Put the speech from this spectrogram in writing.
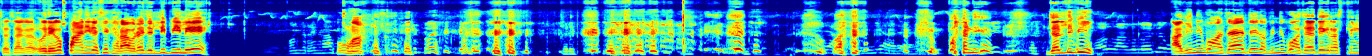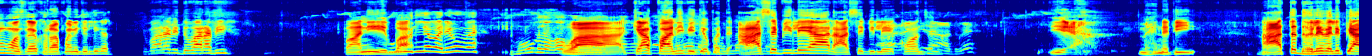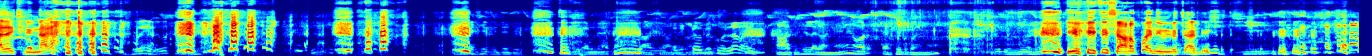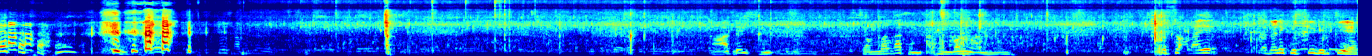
चाचा कर वो देखो पानी वैसे खराब हो रहा है जल्दी पी ले। पानी जल्दी भी। अभी नहीं पहुँचा है देख अभी नहीं पहुँचा है देख रास्ते में पहुँच रहा है खराब पानी जल्दी कर। दोबारा भी दोबारा भी। पानी बा- भरे हूँ मैं। मुँह लगाओ। वाह क्या पानी पीते हो पता हाथ से पी ले यार हाथ से पी ले कौन सा? ये मेहनती। हाथ तो धोले वाली प्याज छिलना। हाथ से लगाने हैं और ऐसे पकड़ना है ये भी तो साफ़ पानी में चाहते चंबल का चंबल मारना तो साला, ये पता नहीं किसकी है।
